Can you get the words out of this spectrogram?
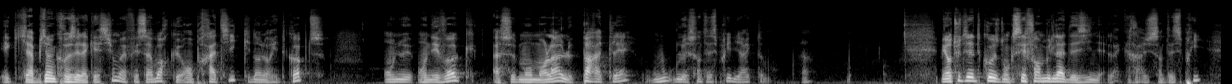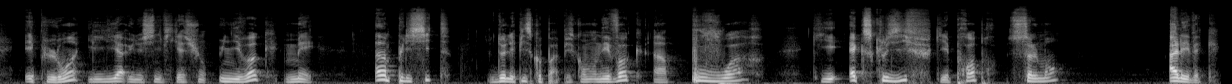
et qui a bien creusé la question, m'a fait savoir qu'en pratique, dans le rite copte, on, on évoque à ce moment-là le paraclet ou le Saint-Esprit directement. Mais en tout état de cause, donc ces formules-là désignent la grâce du Saint-Esprit, et plus loin, il y a une signification univoque, mais implicite de l'épiscopat, puisqu'on évoque un pouvoir qui est exclusif, qui est propre seulement à l'évêque,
